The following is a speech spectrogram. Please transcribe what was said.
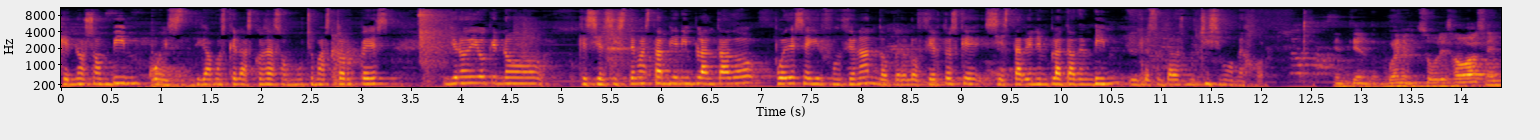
que no son BIM, pues digamos que las cosas son mucho más torpes. Yo no digo que no que si el sistema está bien implantado puede seguir funcionando, pero lo cierto es que si está bien implantado en BIM, el resultado es muchísimo mejor. Entiendo. Bueno, sobre esa base,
